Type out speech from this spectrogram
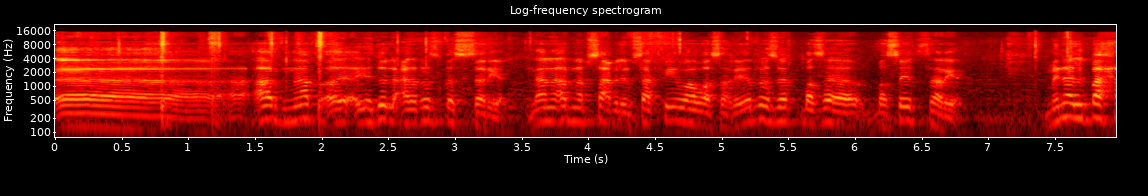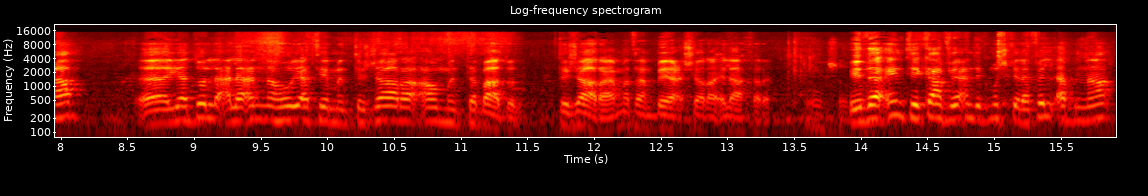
آه، أرنب يدل على الرزق السريع. لأن الأرنب صعب الإمساك فيه وهو صغير. رزق بس- بسيط سريع. من البحر آه، يدل على أنه يأتي من تجارة أو من تبادل. تجارة مثلا بيع شراء إلى آخره. إذا أنت كان في عندك مشكلة في الأبناء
